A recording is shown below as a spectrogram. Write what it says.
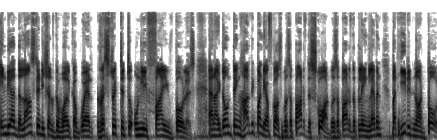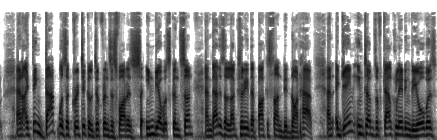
India in the last edition of the World Cup were restricted to only five bowlers. And I don't think Hardik Pandya, of course, was a part of the squad, was a part of the playing 11, but he did not bowl. And I think that was a critical difference as far as India was concerned. And that is a luxury that Pakistan did not have. And again, in terms of calculating the overs,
